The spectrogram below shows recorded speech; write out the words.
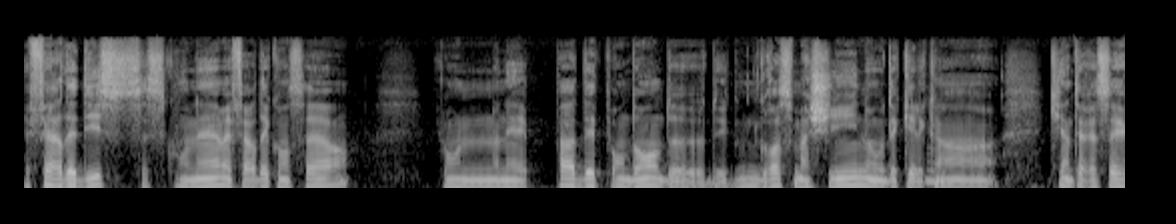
et faire des disques, c'est ce qu'on aime, et faire des concerts. on n'est pas dépendant d'une grosse machine ou de quelqu'un mm. qui est intéressé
